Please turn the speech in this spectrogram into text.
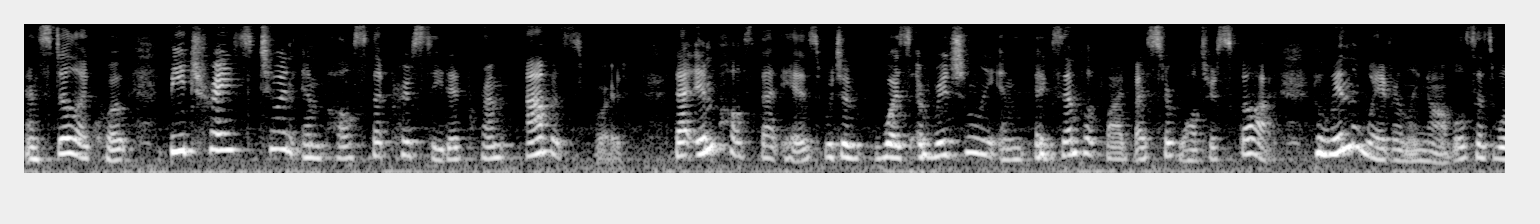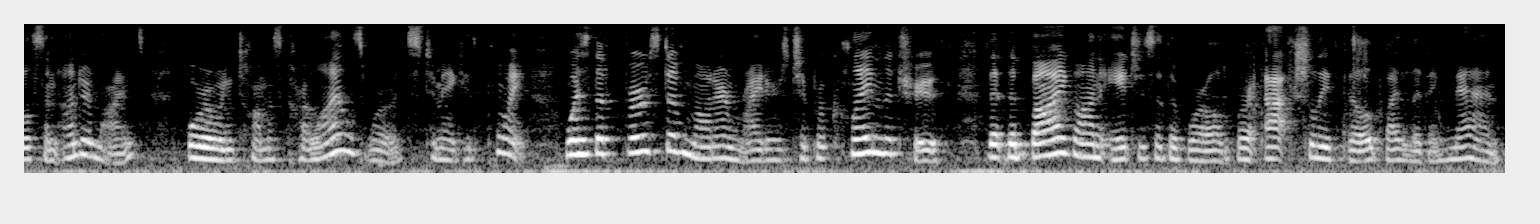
and still I quote, be traced to an impulse that proceeded from Abbotsford that impulse, that is, which was originally exemplified by Sir Walter Scott, who in the Waverley novels, as Wilson underlines, borrowing Thomas Carlyle's words to make his point, was the first of modern writers to proclaim the truth that the bygone ages of the world were actually filled by living men.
